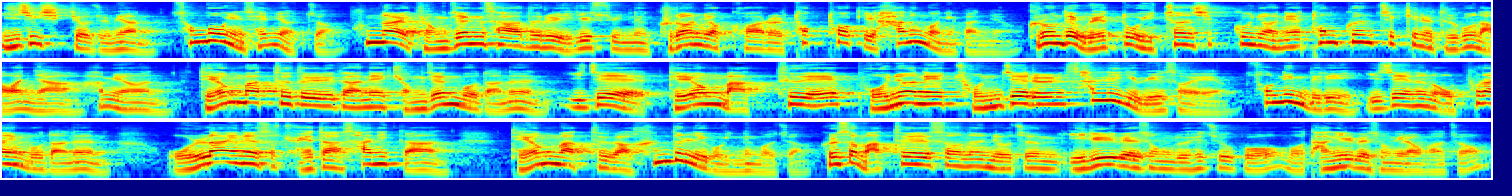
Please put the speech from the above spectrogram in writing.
인식시켜주면 성공인 셈이었죠. 훗날 경쟁사들을 이길 수 있는 그런 역할을 톡톡히 하는 거니까요. 그런데 왜 또 2019년에 통큰 치킨을 들고 나왔냐 하면 대형마트들 간의 경쟁보다는 이제 대형마트의 본연의 존재를 살리기 위해서예요. 손님들이 이제는 오프라인보다는 온라인에서 죄다 사니까 대형마트가 흔들리고 있는 거죠. 그래서 마트에서는 요즘 일일 배송도 해주고 뭐 당일 배송이라고 하죠.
